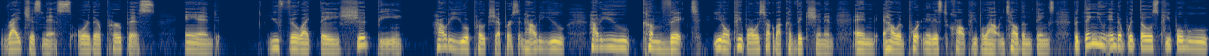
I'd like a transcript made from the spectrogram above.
righteousness or their purpose and you feel like they should be, how do you approach that person? How do you, how do you convict? You know, people always talk about conviction and, and how important it is to call people out and tell them things. But then you end up with those people who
